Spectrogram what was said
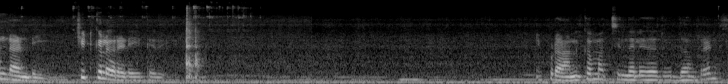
ఉండండి. చిటికలో రెడీ అవుతుంది. ఇప్పుడు ఆనకం వచ్చిందా లేదా చూద్దాం ఫ్రెండ్స్.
